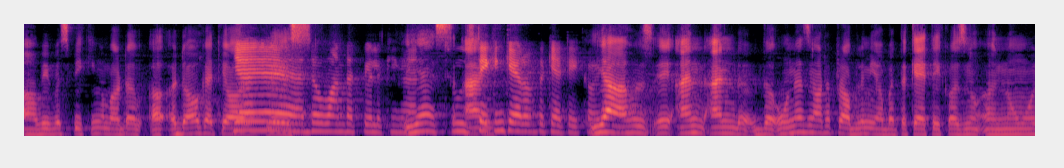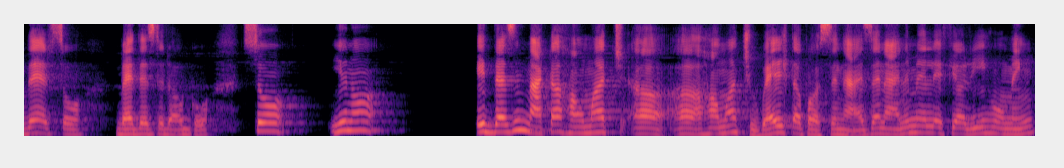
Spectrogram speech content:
Uh, we were speaking about a, a, a dog at your yeah, place. Yeah, the one that we're looking at. Yes. Who's taking care of the caretaker. Yeah, who's, eh, and, and the owner's not a problem here, but the caretaker's no, uh, no more there. So, where does the dog go? So, you know, it doesn't matter how much uh, uh, how much wealth a person has an animal if you're rehoming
